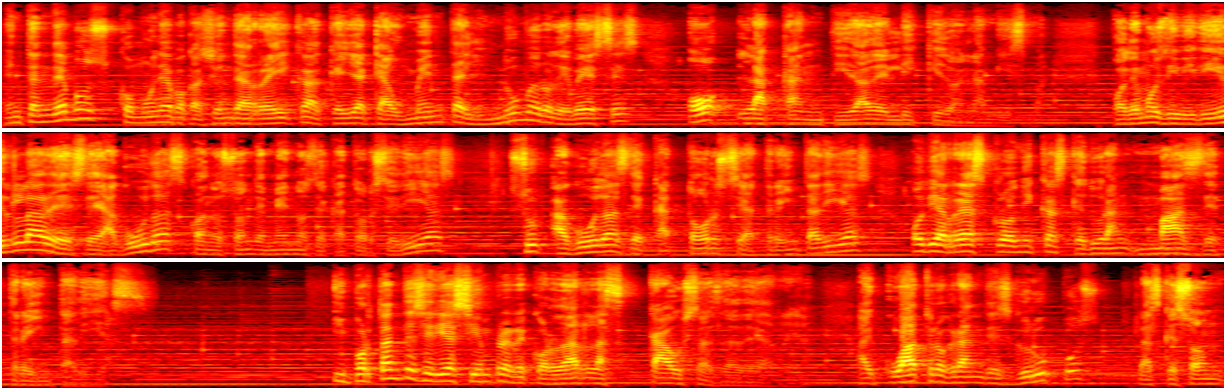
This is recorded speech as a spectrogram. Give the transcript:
Entendemos como una evocación diarreica aquella que aumenta el número de veces o la cantidad de líquido en la misma. Podemos dividirla desde agudas, cuando son de menos de 14 días, subagudas de 14 a 30 días o diarreas crónicas que duran más de 30 días. Importante sería siempre recordar las causas de la diarrea. Hay cuatro grandes grupos, las que son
